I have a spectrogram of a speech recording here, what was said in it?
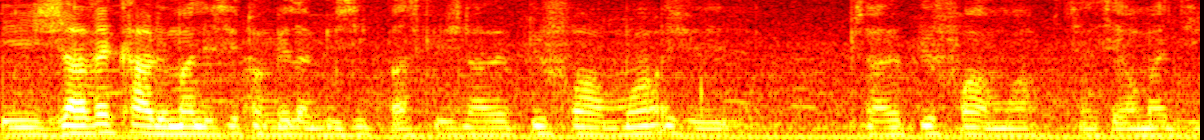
Et j'avais carrément laissé tomber la musique parce que je n'avais plus foi en moi. N'avais plus foi en moi, sincèrement dit.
